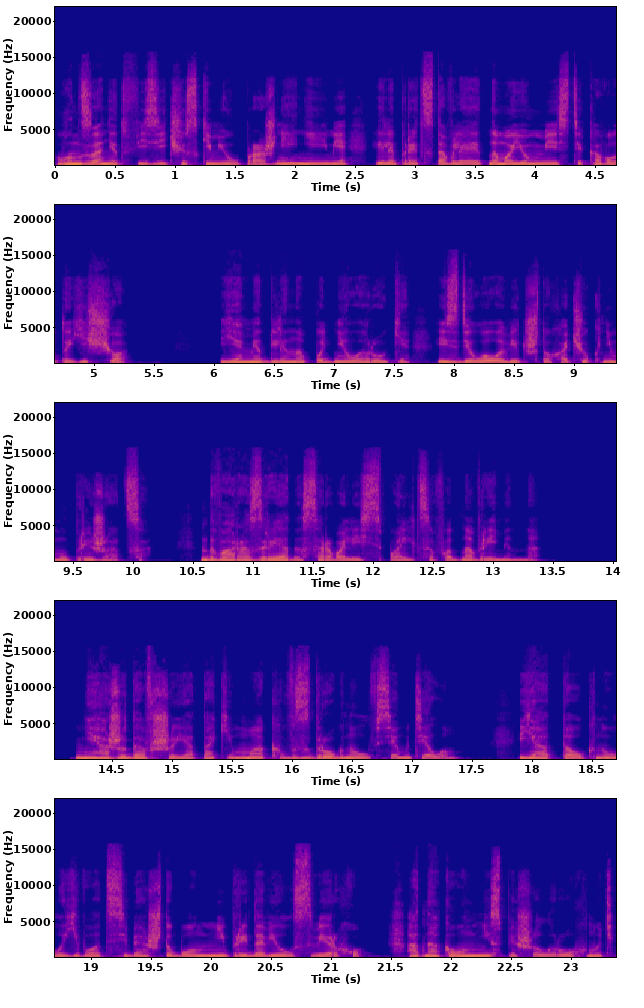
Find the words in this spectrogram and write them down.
Он занят физическими упражнениями или представляет на моем месте кого-то еще. Я медленно подняла руки и сделала вид, что хочу к нему прижаться. Два разряда сорвались с пальцев одновременно. Не ожидавший атаки маг вздрогнул всем телом. Я оттолкнула его от себя, чтобы он не придавил сверху. Однако он не спешил рухнуть,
